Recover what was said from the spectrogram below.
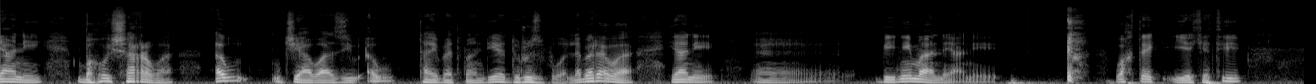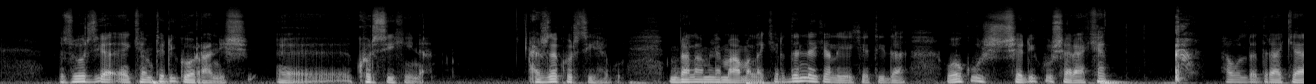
ینی بەهۆی شەڕەوە ئەو جیاوازی و ئەو تایبەتمەندیە دروست بووە لەبەرەوە ینی بینیمان ینی وەختێک یەکەتی زۆر کەمتری گۆڕانیش کورسی هینان هەژدە کورسی هەبوو بەڵام لە مامەڵەکردن لەگەڵ یەکەتیدا وەکو شەریک و شەراکەت هەوڵ دەدراکە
